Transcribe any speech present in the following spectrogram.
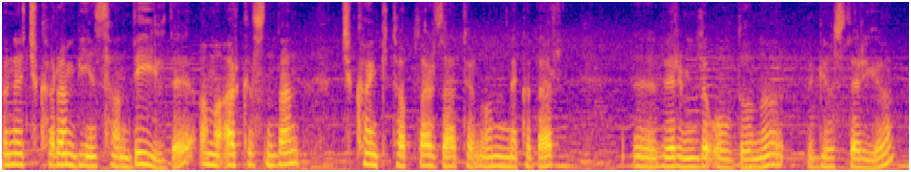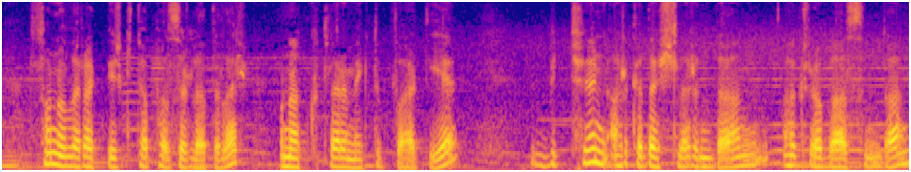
öne çıkaran bir insan değildi ama arkasından çıkan kitaplar zaten onun ne kadar verimli olduğunu gösteriyor. Son olarak bir kitap hazırladılar. Onat Kutlar'a mektup var diye bütün arkadaşlarından, akrabasından,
